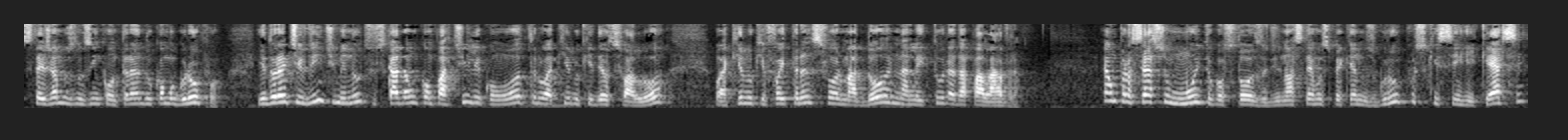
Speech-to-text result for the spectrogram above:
estejamos nos encontrando como grupo. E durante 20 minutos, cada um compartilhe com o outro aquilo que Deus falou, ou aquilo que foi transformador na leitura da palavra. É um processo muito gostoso de nós termos pequenos grupos que se enriquecem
